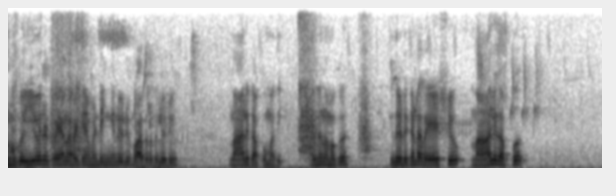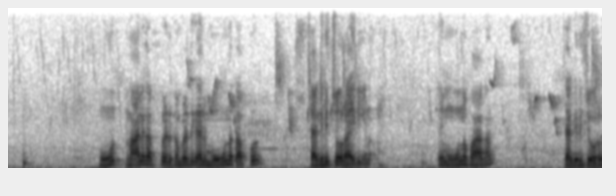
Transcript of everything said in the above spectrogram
നമുക്ക് ഈ ഒരു ട്രേ നിറയ്ക്കാൻ വേണ്ടി ഇങ്ങനെ ഒരു പാത്രത്തിലൊരു നാല് കപ്പ് മതി. അതിന് നമുക്ക് ഇത് എടുക്കേണ്ട റേഷ്യോ നാല് കപ്പ് മൂ നാല് കപ്പ് എടുക്കുമ്പോഴത്തേക്ക് അതിൽ മൂന്ന് കപ്പ് ചകിരിച്ചോറായിരിക്കണം. അതിൽ മൂന്ന് ഭാഗം ചകിരിച്ചോറ്.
